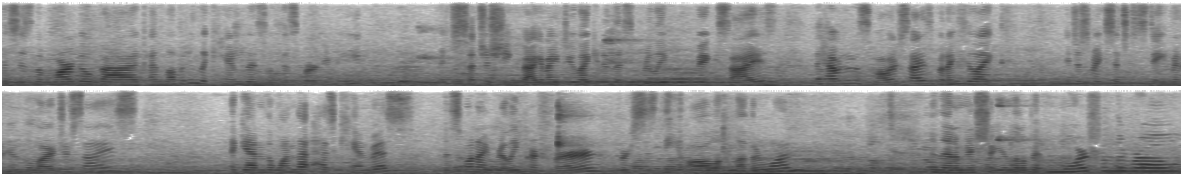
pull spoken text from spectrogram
This is the Margot bag. I love it in the canvas with this burgundy. It's such a chic bag and I do like it in this really big size. They have it in a smaller size, but I feel like makes such a statement in the larger size. Again, the one that has canvas, this one I really prefer versus the all leather one. And then I'm gonna show you a little bit more from the row.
